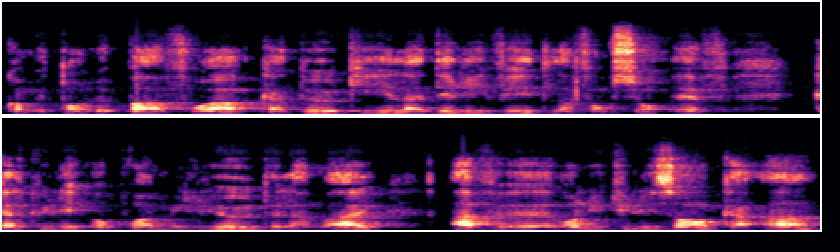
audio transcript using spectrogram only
comme étant le pas fois k2, qui est la dérivée de la fonction f calculée au point milieu de la maille en utilisant k1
